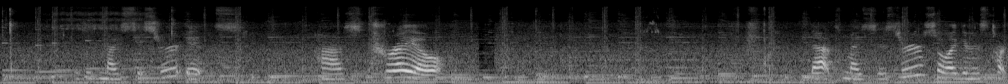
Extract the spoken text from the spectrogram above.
This is my scissor. It has trail. That's my sister, so I'm gonna start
